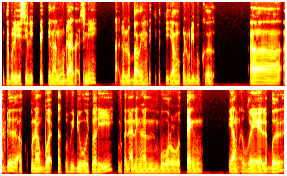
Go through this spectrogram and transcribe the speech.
kita boleh isi liquid dengan mudah kat sini. Tak ada lubang yang kecil-kecil yang perlu dibuka. Uh, ada aku pernah buat satu video itu hari berkenaan dengan boro tank yang available.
